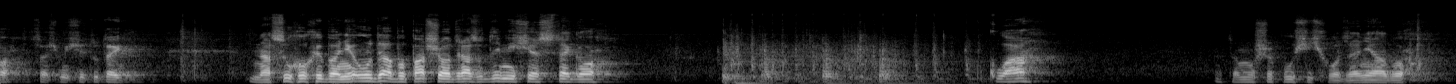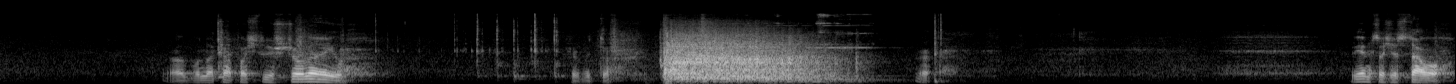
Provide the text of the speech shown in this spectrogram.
O, coś mi się tutaj na sucho chyba nie uda, bo patrzę od razu dymi się z tego kła. To muszę puścić chłodzenie albo albo nakapać tu jeszcze oleju. Żeby to Wiem co się stało.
